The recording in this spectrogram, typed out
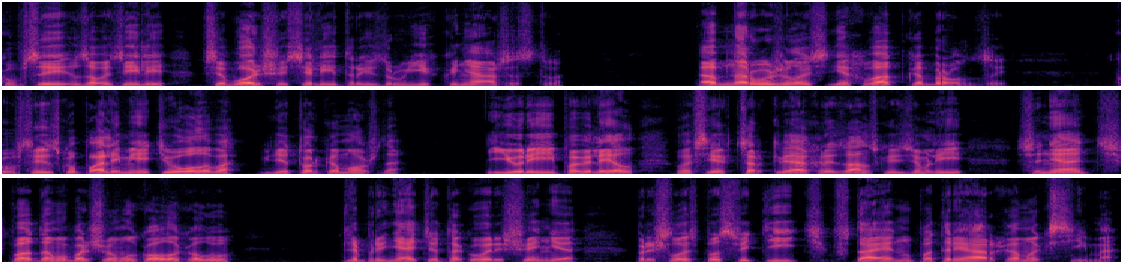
Купцы завозили все больше селитры из других княжеств. Обнаружилась нехватка бронзы. Купцы скупали медь и олово, где только можно. Юрий повелел во всех церквях Рязанской земли снять по одному большому колоколу. Для принятия такого решения пришлось посвятить в тайну патриарха Максима.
